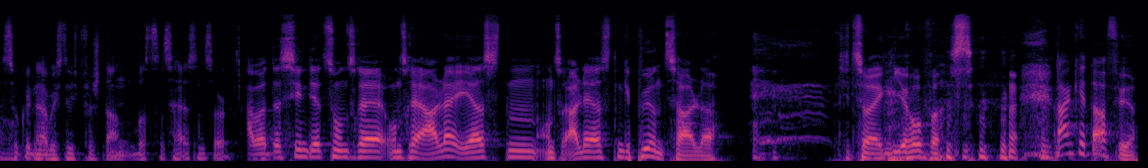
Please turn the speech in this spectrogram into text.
so okay. genau habe ich nicht verstanden, was das heißen soll. Aber das sind jetzt unsere, unsere allerersten, unsere allerersten Gebührenzahler. Die Zeugen Jehovas. Danke dafür.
